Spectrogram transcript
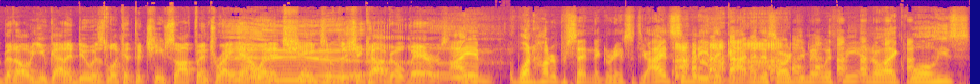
but all you've got to do is look at the Chiefs' offense right now, and it's shades of the Chicago Bears. I am 100% in agreement with you. I had somebody that got into this argument with me, and they're like, well, he's.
